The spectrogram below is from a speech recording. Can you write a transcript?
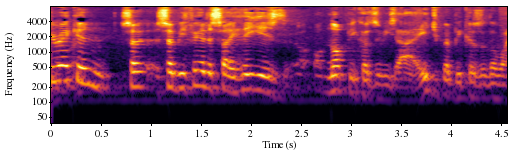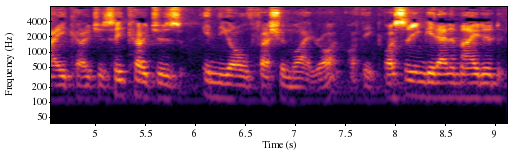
you that. reckon? So, so be fair to say he is not because of his age, but because of the way he coaches. He coaches in the old-fashioned way, right? I think I see him get animated.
